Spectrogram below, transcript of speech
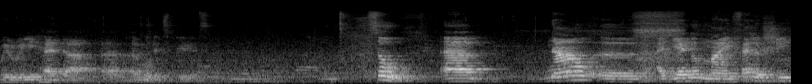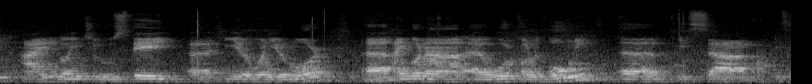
we really had a, a, a good experience. So, uh, now uh, at the end of my fellowship, I'm going to stay uh, here one year more. Uh, I'm going to uh, work on Owni. It's, it's a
